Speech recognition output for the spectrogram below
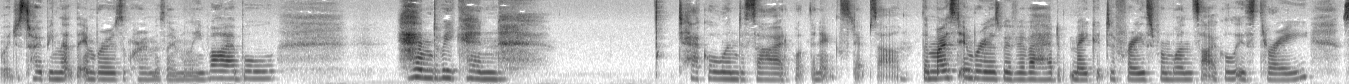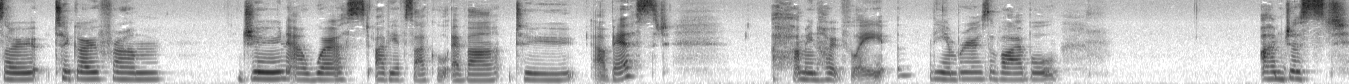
We're just hoping that the embryos are chromosomally viable and we can tackle and decide what the next steps are. The most embryos we've ever had make it to freeze from one cycle is three. So to go from June, our worst IVF cycle ever, to our best, I mean, hopefully the embryos are viable. I'm just,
